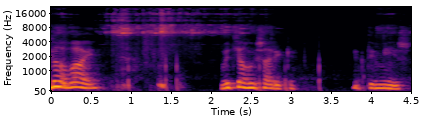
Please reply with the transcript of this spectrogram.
Давай. Витягуй шарики, як ти вмієш.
